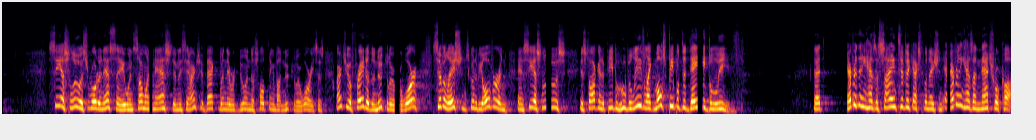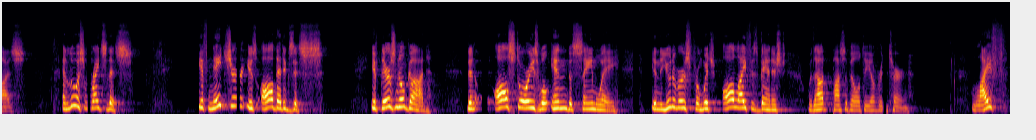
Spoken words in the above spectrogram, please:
C.S. Lewis wrote an essay when someone asked him, they say, Aren't you back when they were doing this whole thing about nuclear war? He says, Aren't you afraid of the nuclear war? Civilization is going to be over. And, and C.S. Lewis is talking to people who believe, like most people today believe, that everything has a scientific explanation, everything has a natural cause. And Lewis writes this If nature is all that exists, if there's no God, then all stories will end the same way in the universe from which all life is banished without possibility of return. Life,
